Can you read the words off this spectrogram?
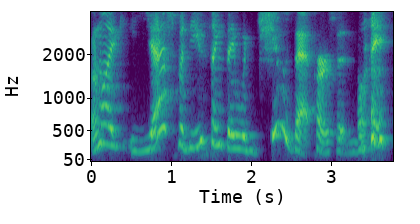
I'm like, yes, but do you think they would choose that person? Like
